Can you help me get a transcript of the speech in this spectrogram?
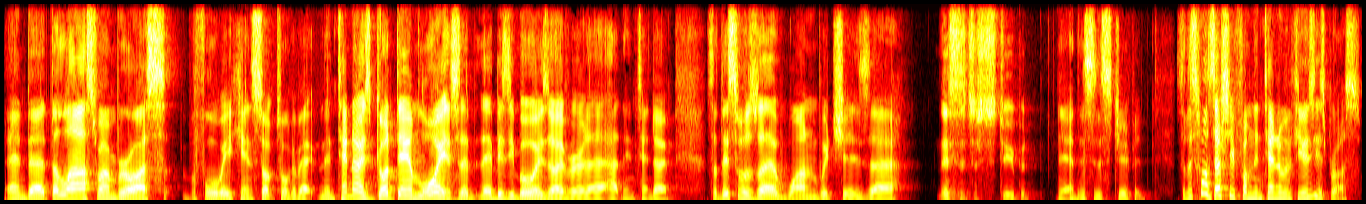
And uh, the last one, Bryce, before we can stop talking about Nintendo's goddamn lawyers. They're, they're busy boys over at, uh, at Nintendo. So this was uh, one which is, uh, This is just stupid. yeah, this is stupid. So this one's actually from Nintendo Enthusiast, Bryce.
